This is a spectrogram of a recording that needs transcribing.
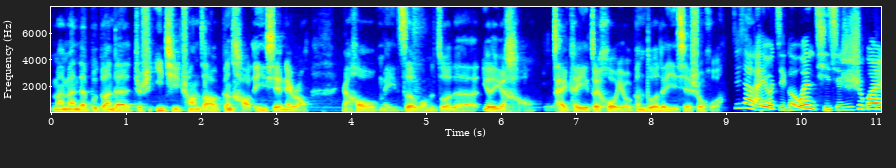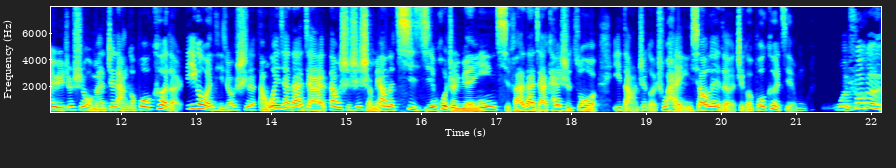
慢慢的、不断的，就是一起创造更好的一些内容。然后每一次我们做的越来越好，才可以最后有更多的一些收获。接下来有几个问题，其实是关于就是我们这两个播客的。第一个问题就是想问一下大家，当时是什么样的契机或者原因启发大家开始做一档这个出海营销类的这个播客节目？我说个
